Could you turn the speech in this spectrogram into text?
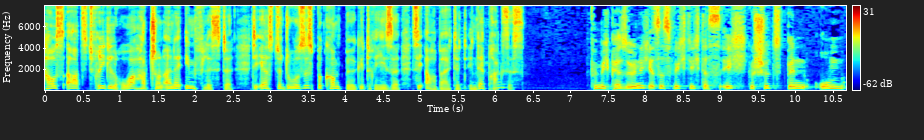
Hausarzt Friedel Rohr hat schon eine Impfliste. Die erste Dosis bekommt Birgit Rehse. Sie arbeitet in der Praxis. Für mich persönlich ist es wichtig, dass ich geschützt bin, um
